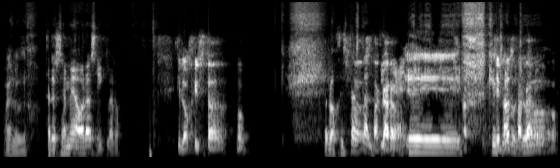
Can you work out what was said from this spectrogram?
Ahí lo dejo. 3M ahora sí, claro. Y logista, ¿no? El logista está, está, está caro. ¿eh? Eh, que claro, yo... caro.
